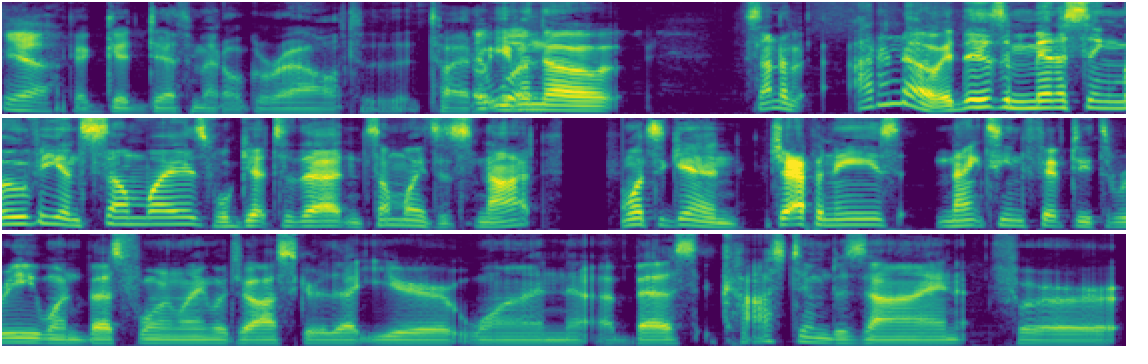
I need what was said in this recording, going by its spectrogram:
Yeah. like a good death metal growl to the title. It Even would. though it's not a, I don't know, it is a menacing movie in some ways. We'll get to that. In some ways, it's not. Once again, Japanese, 1953 won Best Foreign Language Oscar that year. Won uh, Best Costume Design for,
